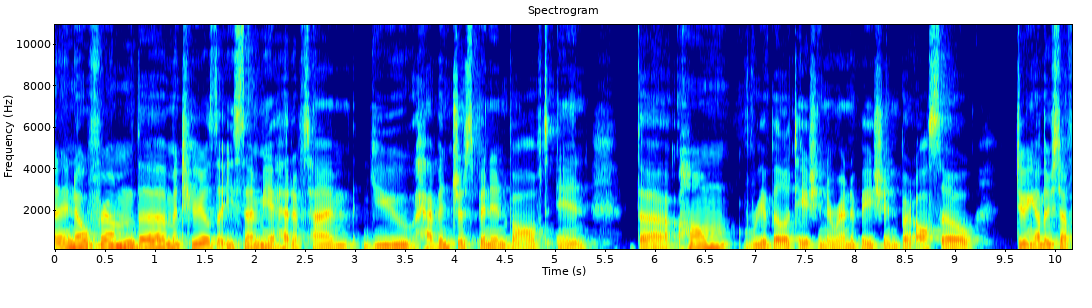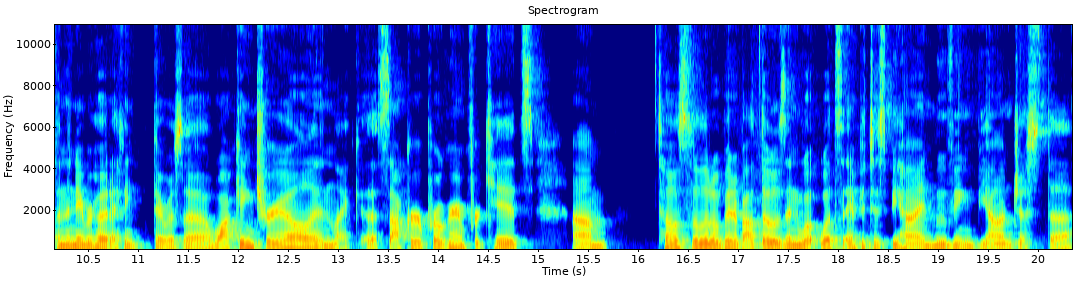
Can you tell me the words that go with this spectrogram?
And I know from the materials that you sent me ahead of time, you haven't just been involved in the home rehabilitation and renovation, but also doing other stuff in the neighborhood. I think there was a walking trail and like a soccer program for kids. Um, tell us a little bit about those and what, what's the impetus behind moving beyond just the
